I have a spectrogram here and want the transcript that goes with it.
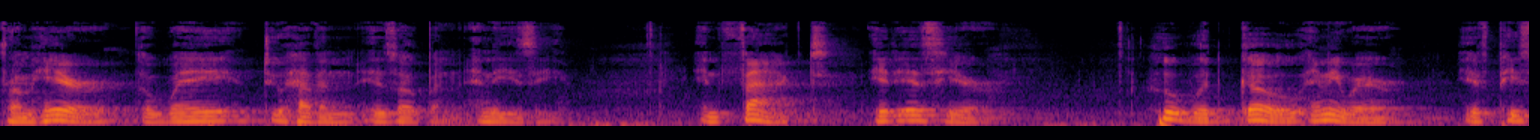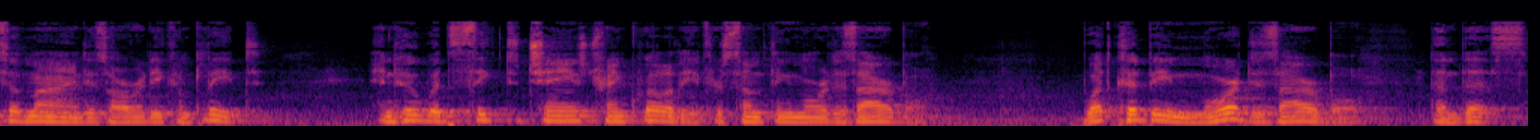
From here, the way to heaven is open and easy. In fact, it is here. Who would go anywhere if peace of mind is already complete? And who would seek to change tranquility for something more desirable? What could be more desirable than this?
